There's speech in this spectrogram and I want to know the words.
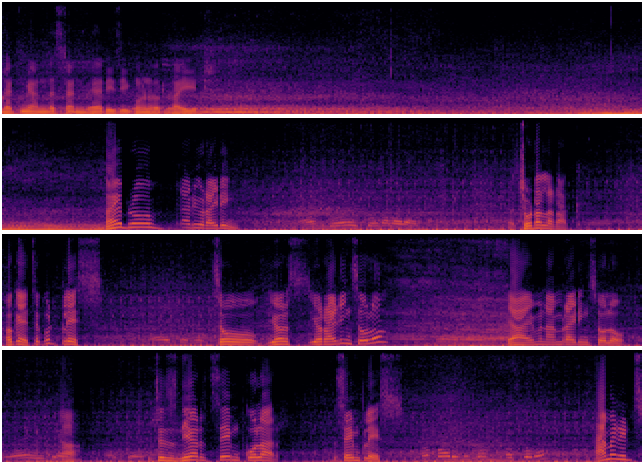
Let me understand where is he going to ride bro where are you riding I'm going to Chota Ladakh. chota ladakh okay it's a good place Yeah, it's okay. so you're you're riding solo yeah even i'm riding solo Where is it? yeah Okay. it is near same kolar the same place How far is it from Hoskote? i mean it's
